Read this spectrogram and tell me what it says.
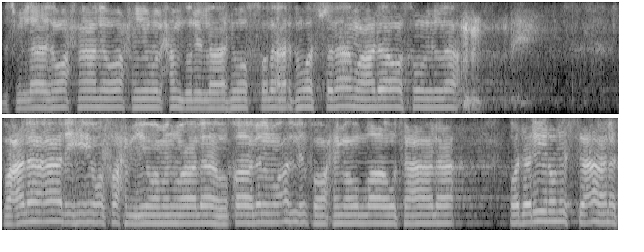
بسم الله الرحمن الرحيم الحمد لله والصلاة والسلام على رسول الله وعلى آله وصحبه ومن والاه. قال المؤلف رحمه الله تعالى ودليل الاستعانة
